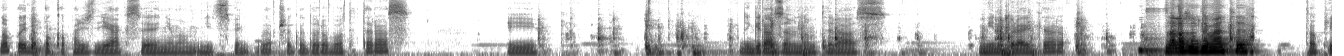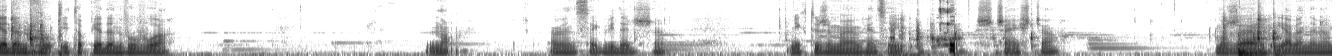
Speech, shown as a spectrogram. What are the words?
No pójdę pokopać z diaksy, nie mam nic lepszego do roboty teraz. I... Gra ze mną teraz Minbreaker, Znalazłem diamenty. top 1 w... i top 1 WWA. No. A więc jak widać, że niektórzy mają więcej szczęścia. Może ja będę miał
